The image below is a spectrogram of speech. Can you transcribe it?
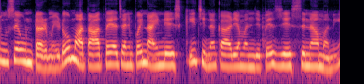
చూసే ఉంటారు మీరు. మా తాతయ్య చనిపోయి నైన్ డేస్కి చిన్న కార్యం అని చెప్పేసి చేస్తున్నామని.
